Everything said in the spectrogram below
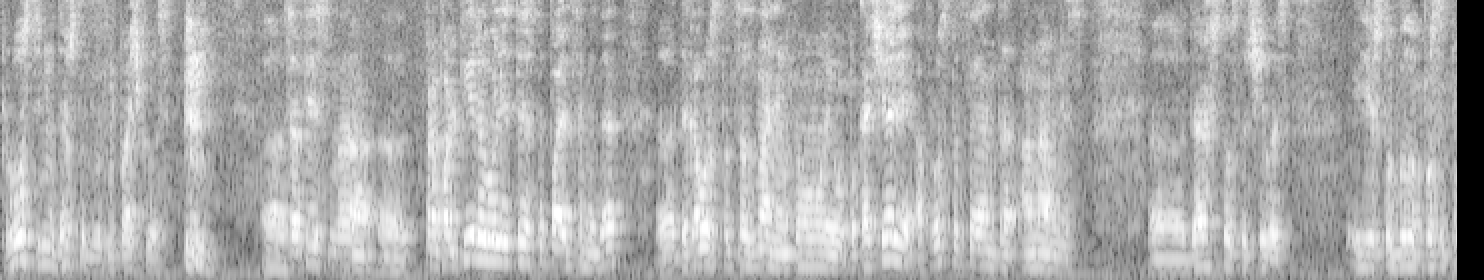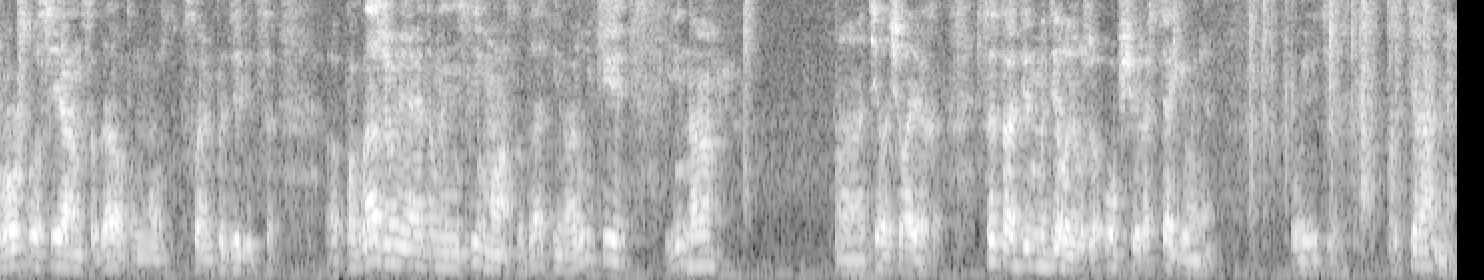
простыню, да, чтобы вот не пачкалось. Э, соответственно, э, пропальпировали тесты пальцами, да, договор с подсознанием, тому мы его покачали, опрос пациента, анамнез, да, что случилось или что было после прошлого сеанса, да, вот он может с вами поделиться. Э, поглаживание это нанесли масло, да, и на руки, и на э, тело человека. С этого один мы делали уже общее растягивание, ой, эти, растирание.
